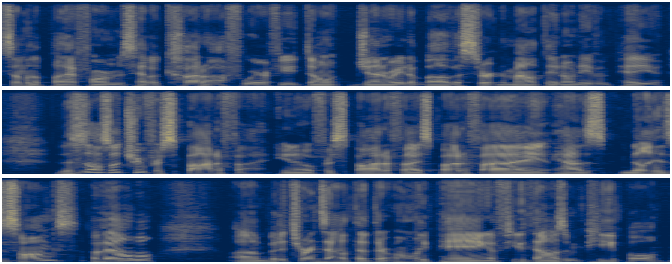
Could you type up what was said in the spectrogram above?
Some of the platforms have a cutoff where if you don't generate above a certain amount, they don't even pay you. This is also true for Spotify. You know, for Spotify, Spotify has millions of songs available, uh, but it turns out that they're only paying a few thousand people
